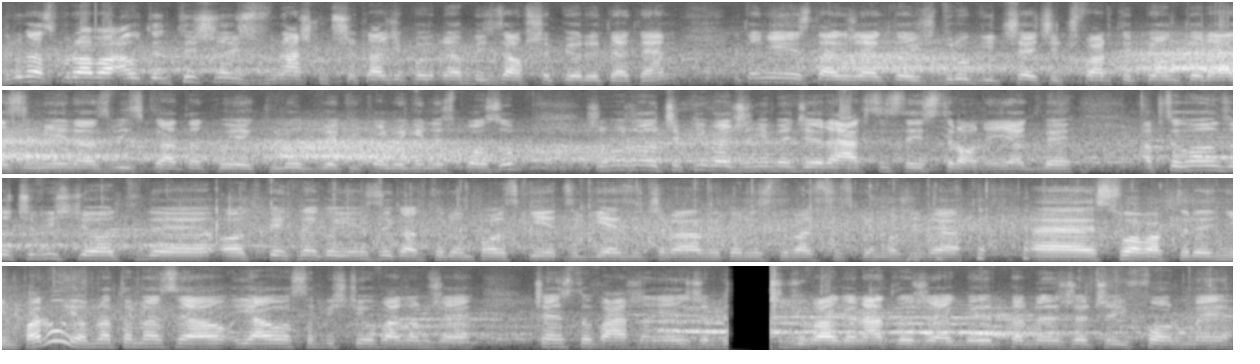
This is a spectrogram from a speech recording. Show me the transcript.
Druga sprawa, autentyczność w naszym przekazie powinna być zawsze priorytetem. I to nie jest tak, że jak ktoś drugi, trzeci, czwarty, piąty raz imię, nazwisko atakuje klub w jakikolwiek inny sposób, że można oczekiwać, że nie będzie reakcji z tej strony. Jakby abstrahując oczywiście od, e, od pięknego języka, którym polski język jest, trzeba wykorzystywać wszystkie możliwe e, słowa, które nim panują. Natomiast ja, ja osobiście uważam, że często ważne jest, żeby zwrócić uwagę na to, że jakby pewne rzeczy i formy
